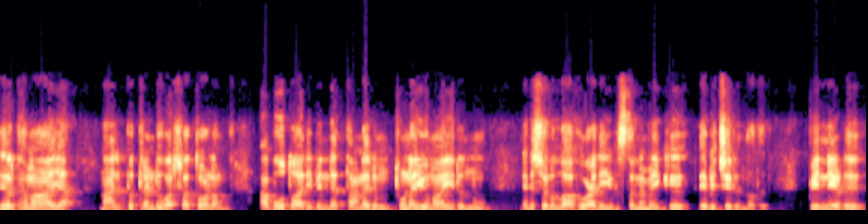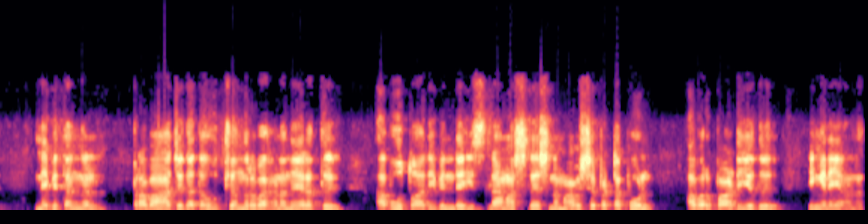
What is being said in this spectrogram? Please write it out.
ദീർഘമായ നാൽപ്പത്തിരണ്ട് വർഷത്തോളം അബൂ താലിബിന്റെ തണലും തുണയുമായിരുന്നു നബി സല്ലല്ലാഹു അലൈഹി വസല്ലമയ്ക്ക് ലഭിച്ചിരുന്നത് പിന്നീട് നബി തങ്ങൾ പ്രവാചക ദൗത്യ നിർവഹണ നേരത്ത് അബൂ താലിബിന്റെ ഇസ്ലാം ആശ്ലേഷണം ആവശ്യപ്പെട്ടപ്പോൾ അവർ പാടിയത് ഇങ്ങനെയാണ്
